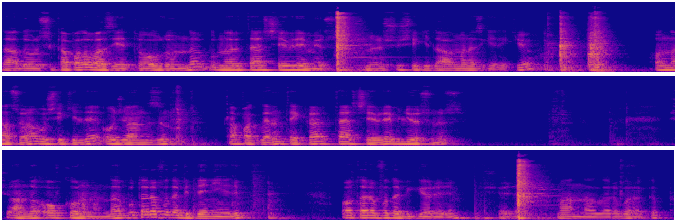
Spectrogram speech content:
daha doğrusu kapalı vaziyette olduğunda bunları ters çeviremiyorsunuz. Bunları şu şekilde almanız gerekiyor. Ondan sonra bu şekilde ocağınızın kapaklarını tekrar ters çevirebiliyorsunuz. Şu anda off konumunda. Bu tarafı da bir deneyelim. O tarafı da bir görelim. Şöyle mandalları bırakıp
